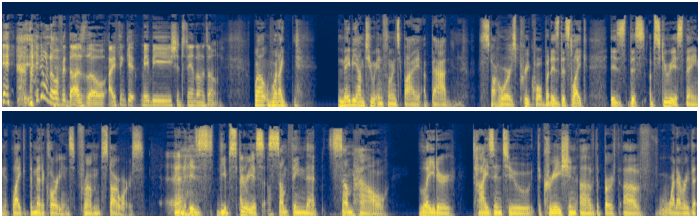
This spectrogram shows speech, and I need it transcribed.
I don't know if it does, though. I think it maybe should stand on its own. Well, what I maybe I'm too influenced by a bad Star Wars prequel, but is this like is this obscurious thing like the Midichlorians from Star Wars? And uh, is the obscurious so. something that somehow later ties into the creation of the birth of whatever the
